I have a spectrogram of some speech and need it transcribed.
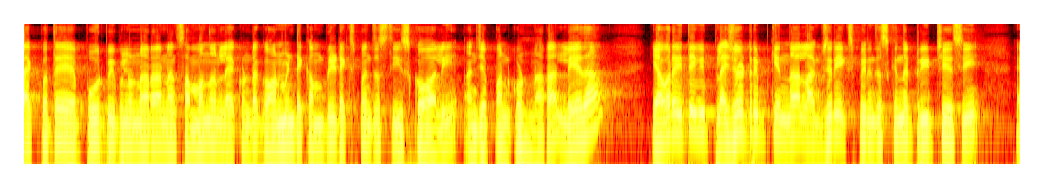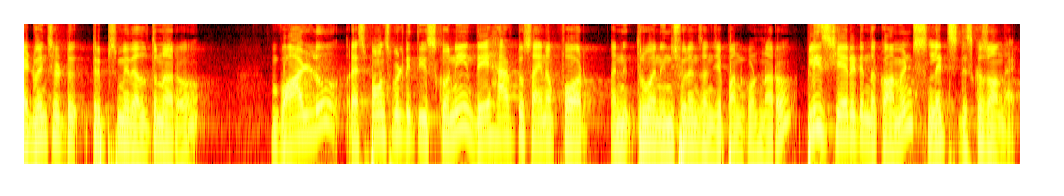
లేకపోతే పూర్ పీపుల్ ఉన్నారా? నాకు సంబంధం లేకుండా గవర్నమెంటే కంప్లీట్ ఎక్స్పెన్సెస్ తీసుకోవాలి అని చెప్పి అనుకుంటున్నారా? లేదా ఎవరైతే ఇవి ప్లెజర్ ట్రిప్ కింద లగ్జరీ ఎక్స్పీరియన్సెస్ కింద ట్రీట్ చేసి అడ్వెంచర్ ట్రిప్స్ మీద వెళ్తున్నారో వాళ్ళు రెస్పాన్సిబిలిటీ తీసుకొని they have to sign up for through an insurance అని చెప్పి అనుకుంటున్నారు please share it in the comments let's discuss on that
